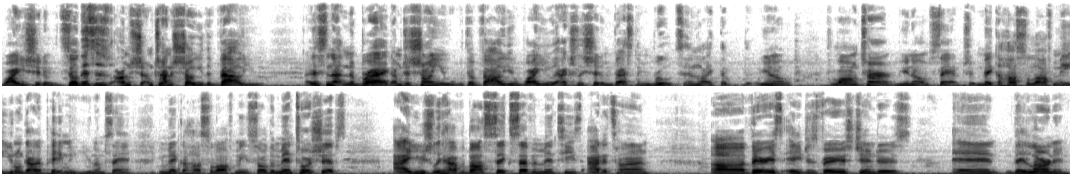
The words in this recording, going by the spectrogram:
Why you should. So this is I'm I'm trying to show you the value. Is nothing to brag. I'm just showing you the value why you actually should invest in roots and like the, the you know long term. You know I'm saying? To make a hustle off me. You don't gotta pay me. You know what I'm saying? You make a hustle off me. So the mentorships, I usually have about six, seven mentees at a time, uh, various ages, various genders, and they learning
